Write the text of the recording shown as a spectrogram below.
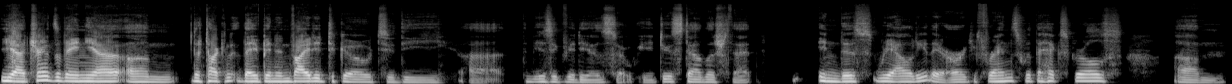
yeah, Transylvania. Um, they're talking. They've been invited to go to the uh, the music videos, so we do establish that in this reality they are already friends with the Hex Girls. Um,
